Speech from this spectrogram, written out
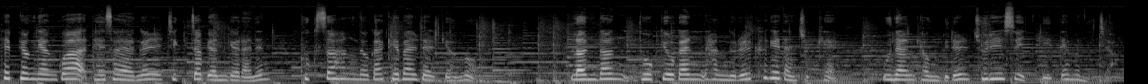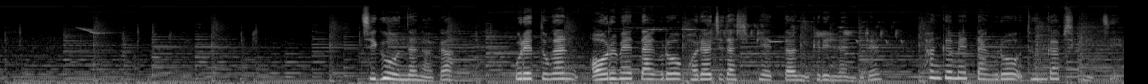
태평양과 대서양을 직접 연결하는 북서 항로가 개발될 경우 런던 도쿄 간 항로를 크게 단축해 운항 경비를 줄일 수 있기 때문이죠. 지구 온난화가 오랫동안 얼음의 땅으로 버려지다시피 했던 그린란드를 황금의 땅으로 둔갑시킬지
